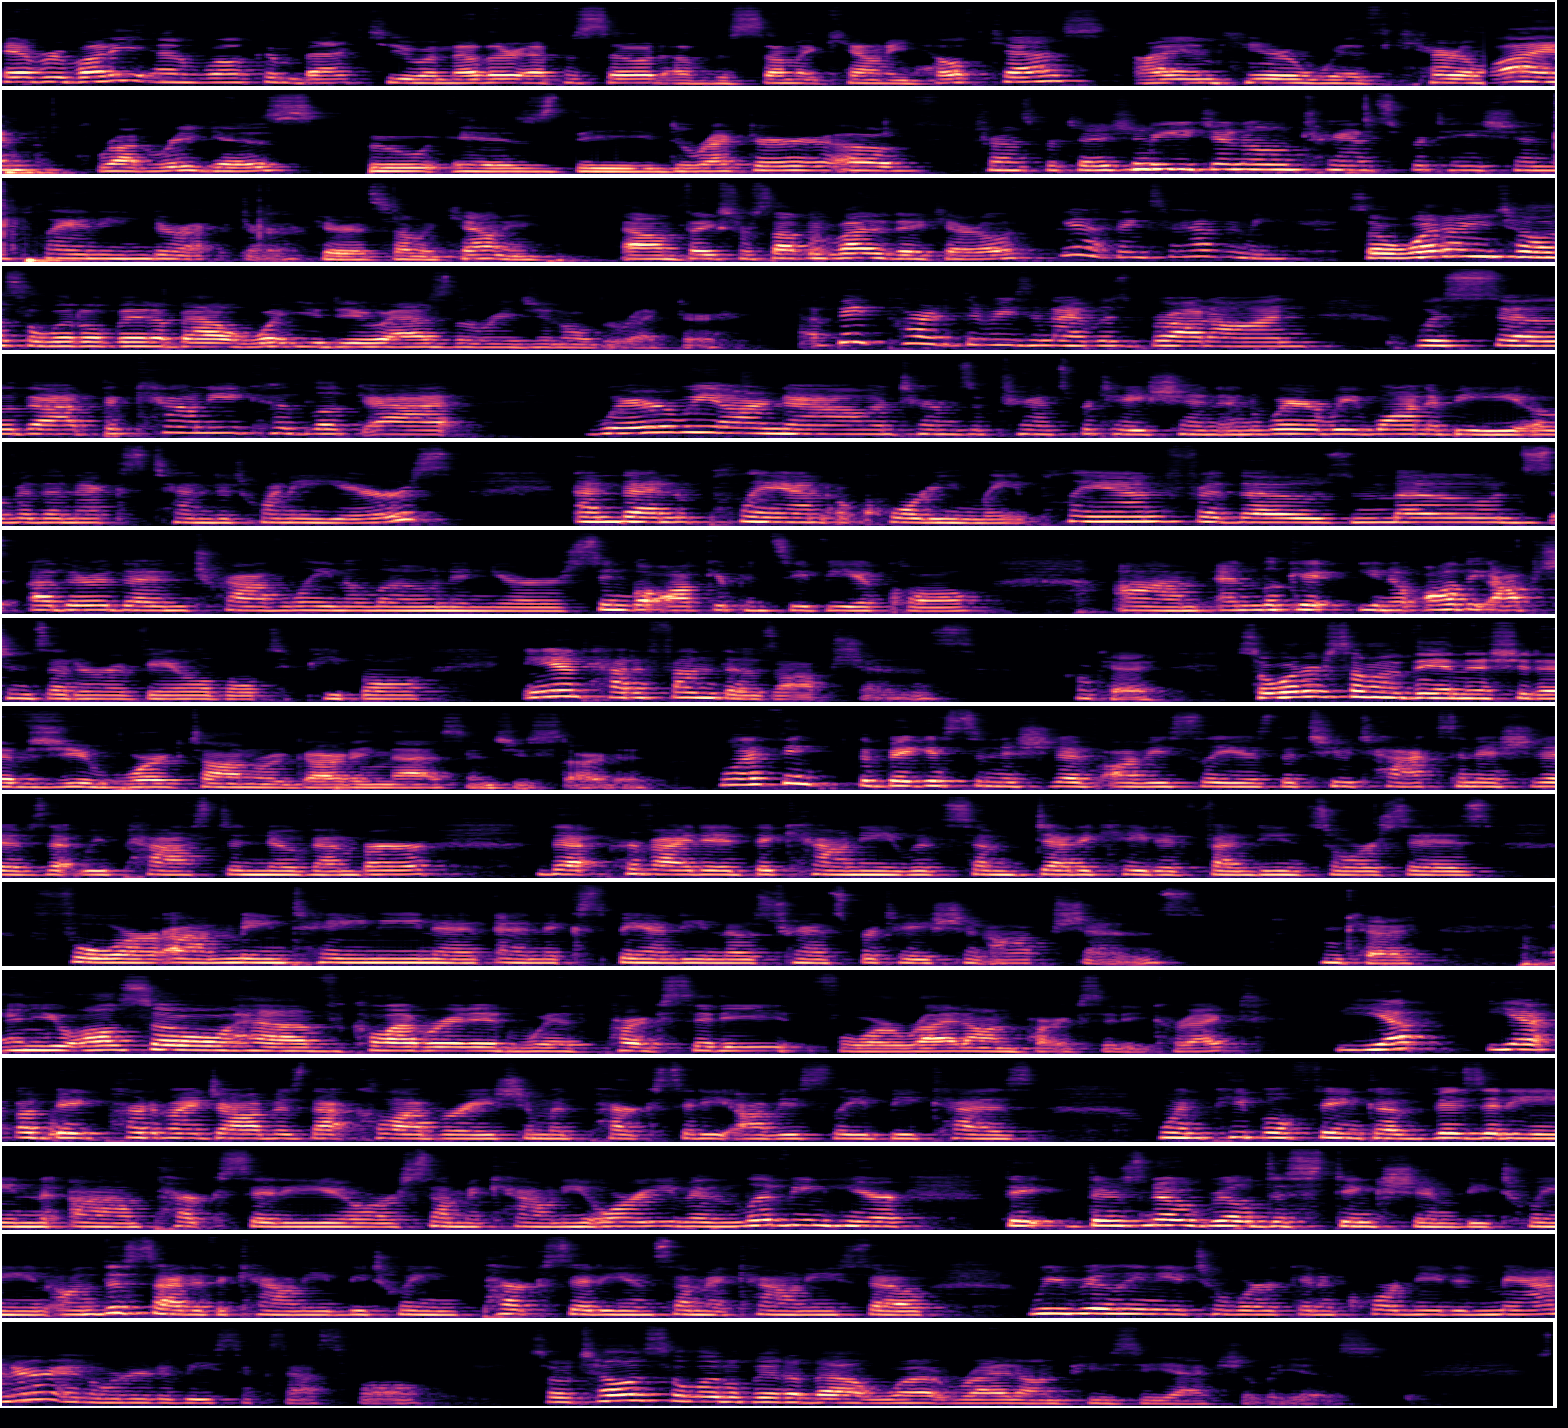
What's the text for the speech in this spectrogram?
Hey, everybody, and welcome back to another episode of the Summit County Healthcast. I am here with Caroline Rodriguez, who is the Director of Transportation Regional Transportation Planning Director. here at Summit County. Um, thanks for stopping by today, Carolyn. Yeah, thanks for having me. So, why don't you tell us a little bit about what you do as the Regional Director? A big part of the reason I was brought on was so that the county could look at where we are now in terms of transportation and where we want to be over the next 10 to 20 years and then plan accordingly. Plan for those modes other than traveling alone in your single occupancy vehicle um, and look at you know all the options that are available to people and how to fund those options. Okay, so what are some of the initiatives you've worked on regarding that since you started? Well, I think the biggest initiative, obviously, is the two tax initiatives that we passed in November that provided the county with some dedicated funding sources for um, maintaining and, and expanding those transportation options. Okay, and you also have collaborated with Park City for Ride on Park City, correct? Yep, yep. A big part of my job is that collaboration with Park City, obviously, because when people think of visiting um, Park City or Summit County or even living here, they, there's no real distinction between on this side of the county between Park City and Summit County. So we really need to work in a coordinated manner in order to be successful. So, tell us a little bit about what Ride on PC actually is.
